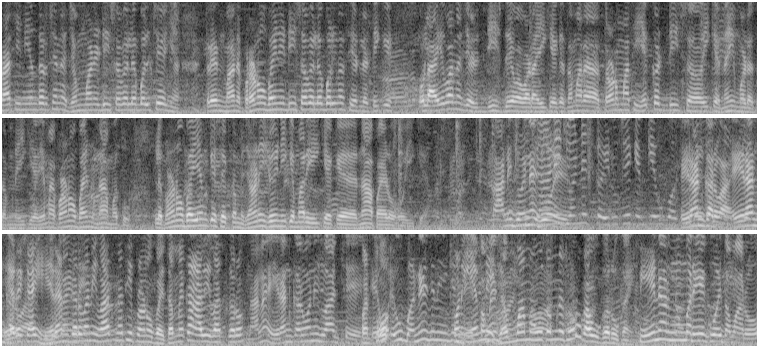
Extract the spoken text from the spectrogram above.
પ્રાચીની અંદર છે ને જમવાની ડીશ અવેલેબલ છે અહીંયા. ટ્રેનમાં ને પ્રણવભાઈની ડીશ અવેલેબલ નથી એટલે ટિકિટ ઓલા આવ્યા ને જે ડીશ દેવાવાળા એ કે તમારા ત્રણમાંથી એક જ ડીશ એ કે નહીં મળે તમને એ કે. એમાં પ્રણવભાઈનું નામ હતું. એટલે પ્રણવભાઈ એમ કહે છે કે તમે જાણી જોઈને કે મારી એ કે ના પાડ્યો હોય કે. આની જોઈને જોઈએ જોઈને જ કર્યું છે કેમ કે એવું possible હેરાન કરવા હેરાન કરે કઈ હેરાન કરવાની વાત નથી પ્રણવભાઈ. તમે કા આવી વાત કરો? ના ના હેરાન કરવાની જ વાત છે. પણ એવું બને જ નહીં કે પણ એમ નહીં જમવામાં હું તમને થોડુંક આવું કરું કઈ. પીએનઆર નંબર એક હોય તમારો.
